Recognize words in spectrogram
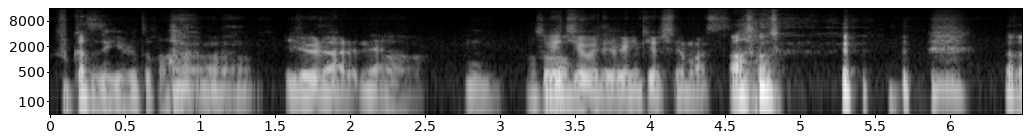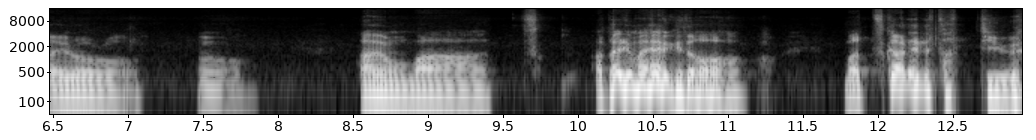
復活できるとか。うんうんうん。いろいろあるね。うん。YouTube で勉強してます。あ、そう。なんかいろいろ、うん。あ、でもまあ、つ当たり前やけど、まあ疲れたっていう。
